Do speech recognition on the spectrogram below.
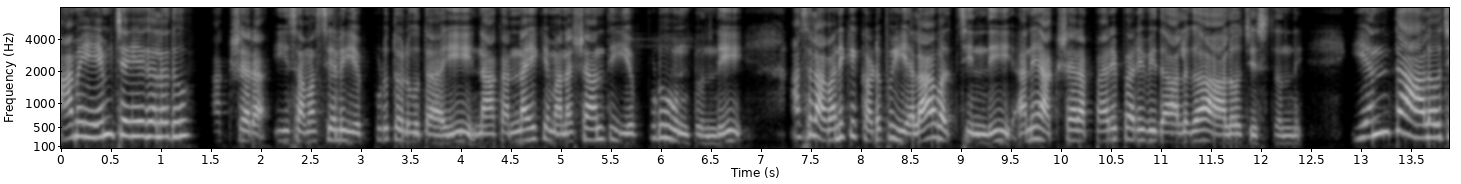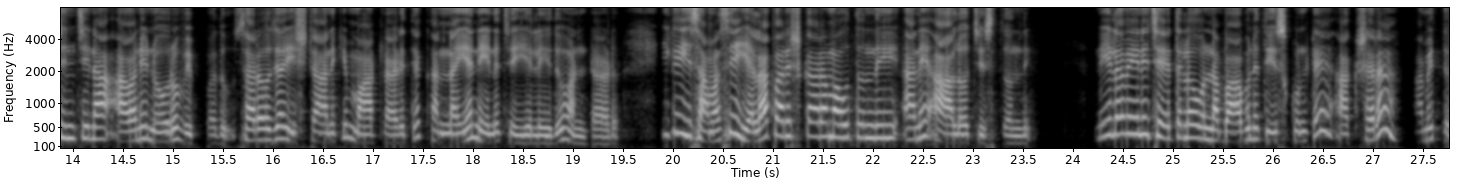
ఆమె ఏం చేయగలదు? అక్షర ఈ సమస్యలు ఎప్పుడు తొలుగుతాయి? నా కన్నయ్యకి మనశ్శాంతి ఎప్పుడు ఉంటుంది? అసలు అవనికి కడుపు ఎలా వచ్చింది అని అక్షర పరిపరి విధాలుగా ఆలోచిస్తుంది. ఎంత ఆలోచించినా అవని నోరు విప్పదు. సరోజ ఇష్టానికి మాట్లాడితే కన్నయ్య నేను చెయ్యలేదు అంటాడు. ఇక ఈ సమస్య ఎలా పరిష్కారం అవుతుంది అని ఆలోచిస్తుంది. నీలవేణి చేతిలో ఉన్న బాబుని తీసుకుంటే అక్షర అమిత్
